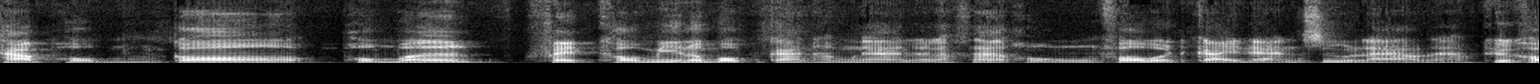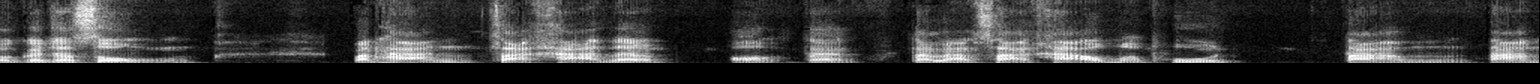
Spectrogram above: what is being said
ครับผมก็ผมว่าเฟดเขามีระบบการทำงานในลักษณะของ forward guidance อยู่แล้วนะ คือเขาก็จะส่งประธานสาขาแต่ออกแต่แต่ละสาขาเอามาพูด ตามตาม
